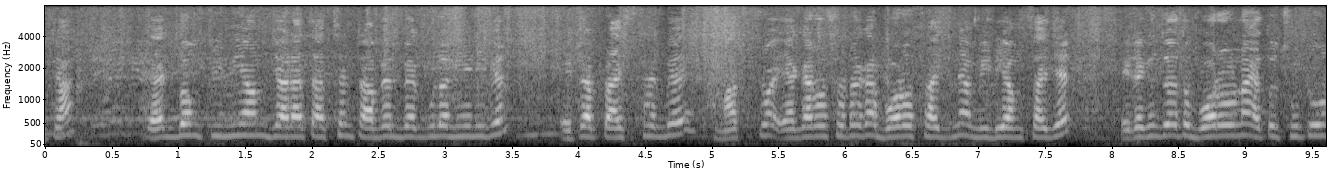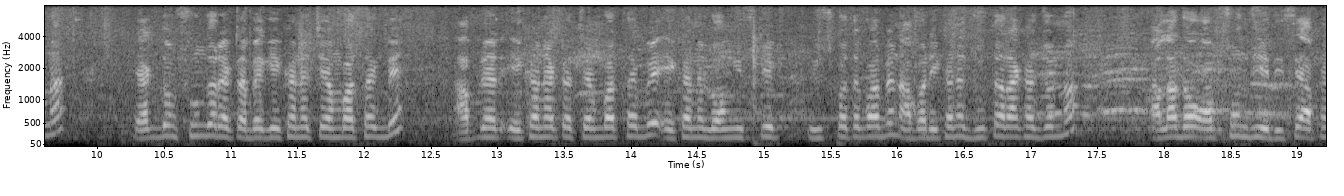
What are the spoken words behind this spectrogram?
এটা। একদম প্রিমিয়াম যারা চাচ্ছেন ট্রাভেল ব্যাগগুলো নিয়ে নেবেন, এটা প্রাইস থাকবে মাত্র এগারোশো টাকা, বড় সাইজ না মিডিয়াম সাইজের এটা কিন্তু এত বড়ও না, এত ছোটও না। একদম সুন্দর একটা ব্যাগ এখানে চেম্বার থাকবে। আপনার এখানে একটা চেম্বার থাকবে, এখানে লং স্ট্রিপ ইউজ করতে পারবেন। আবার এখানে জুতা রাখার জন্য আলাদা অপশন দিয়ে দিছে, আপনি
